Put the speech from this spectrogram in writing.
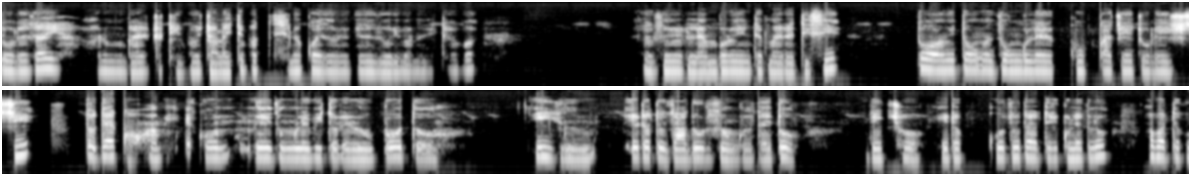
চলে যাই, আর আমি গাড়িটা ঠিকভাবে চালাইতে পারতেছি না। কয়েকজনের কিন্তু জরিমানা দিতে হবে। একজনের ল্যাম্বরগিনিতে মারা দিছি। তো আমি তো আমার জঙ্গলের খুব কাছে চলে এসেছি। তো দেখো, আমি এখন এই জঙ্গলের ভিতরে ঢুকবো, তো এই এটা তো জাদুর জঙ্গল, তাই তো? দেখছ, এটা কত তাড়াতাড়ি খুলে গেলো। আবার দেখো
